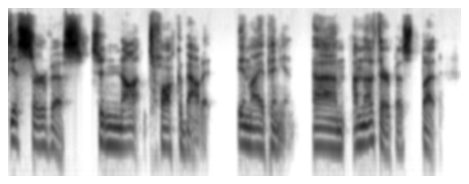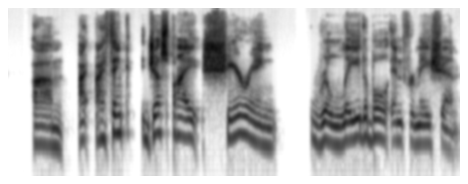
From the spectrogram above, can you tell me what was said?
disservice to not talk about it, in my opinion. Um, I'm not a therapist, but um, I, I think just by sharing relatable information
